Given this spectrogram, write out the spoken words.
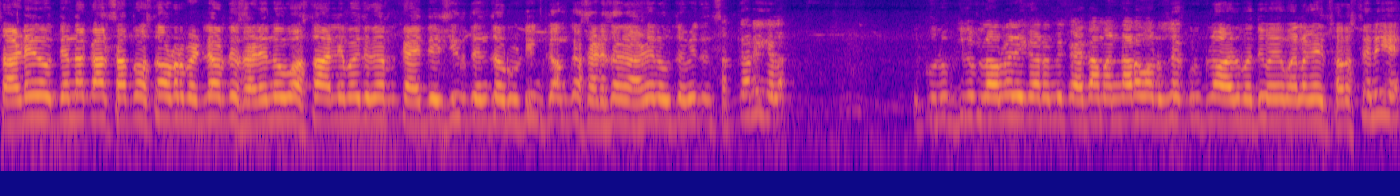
साडेनऊ त्यांना काल सात वाजता ऑर्डर भेटल्यावर ते साडेनऊ वाजता आले पाहिजे कारण कायदेशीर त्यांचं रुटीन काम का साडेसात साडेनऊचं मी त्यांना सत्कारही केला. कुलूप किलूप लावला नाही कारण मी कायदा मानणारा माणूस आहे. कुलूप लावायमध्ये मला काही स्वारस्य नाही आहे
